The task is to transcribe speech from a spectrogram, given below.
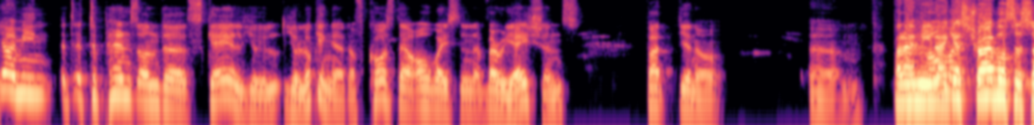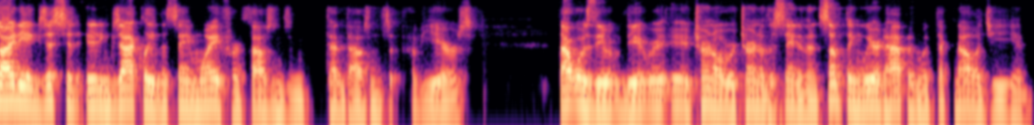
Yeah, I mean, it, it depends on the scale you you're looking at. Of course, there are always variations, but you know, um, But Like I mean, I guess tribal society existed in exactly the same way for thousands and ten thousands of years. That was the the eternal return of the same, and then something weird happened with technology and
